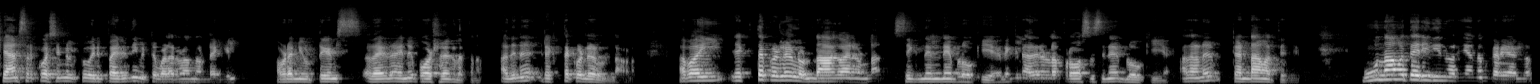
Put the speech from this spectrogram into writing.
ക്യാൻസർ കോശങ്ങൾക്ക് ഒരു പരിധി വിട്ട് വളരണമെന്നുണ്ടെങ്കിൽ അവിടെ ന്യൂട്രിയൻസ് അതായത് അതിന് പോഷകങ്ങൾ എത്തണം. അതിന് രക്തക്കൊള്ളികൾ ഉണ്ടാവണം. അപ്പോൾ ഈ രക്തക്കൊള്ളികൾ ഉണ്ടാകാനുള്ള സിഗ്നലിനെ ബ്ലോക്ക് ചെയ്യുക അല്ലെങ്കിൽ അതിനുള്ള പ്രോസസ്സിനെ ബ്ലോക്ക് ചെയ്യുക. അതാണ് രണ്ടാമത്തെ രീതി. മൂന്നാമത്തെ രീതി എന്ന് പറഞ്ഞാൽ നമുക്കറിയാമല്ലോ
